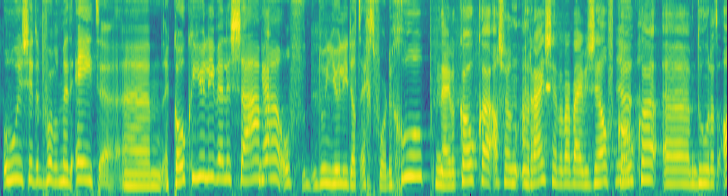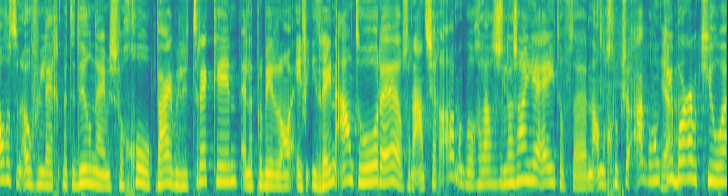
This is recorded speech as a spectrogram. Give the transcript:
hoe zit het bijvoorbeeld met eten? Um, koken jullie wel eens samen? Ja. Of doen jullie dat echt voor de groep? Nee, we koken als we een, een reis hebben waarbij we zelf koken, uh, doen we dat altijd een overleg met de deelnemers van goh, waar hebben jullie trek in? En dan proberen we dan even iedereen aan te horen. Hè? Als er een aantal zeggen, oh, maar ik wil graag lasagne eten. Of de, een andere groep zegt, ah, ik wil een keer barbecuen.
